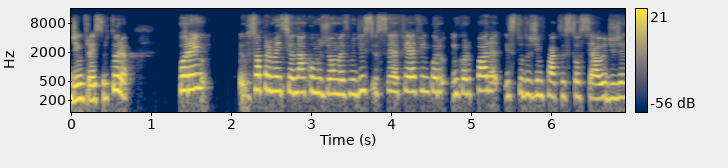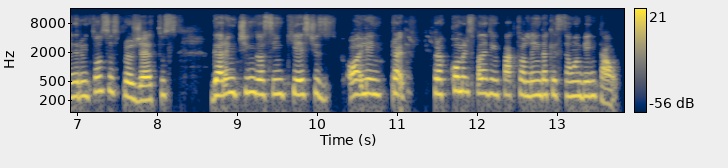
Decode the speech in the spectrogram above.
de infraestrutura. Porém, só para mencionar, como o João mesmo disse, o CFF incorpora estudos de impacto social e de gênero em todos os seus projetos, garantindo assim que estes olhem para como eles podem ter impacto além da questão ambiental.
